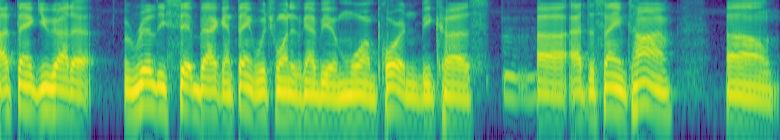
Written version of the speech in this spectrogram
i think you gotta really sit back and think which one is going to be more important because uh, at the same time um,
